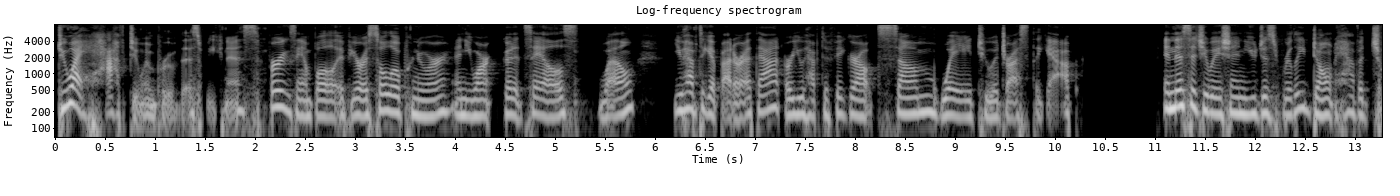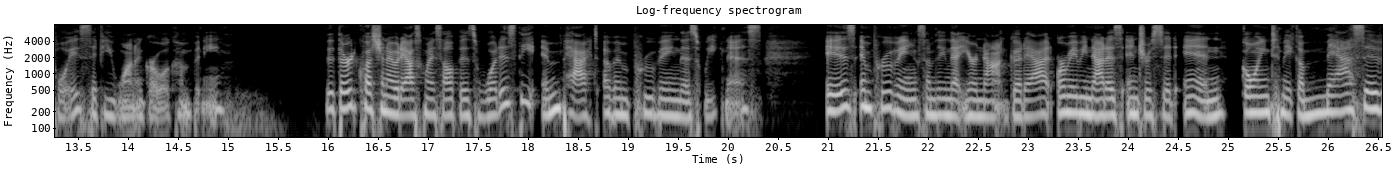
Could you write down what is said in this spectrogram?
do I have to improve this weakness? For example, if you're a solopreneur and you aren't good at sales, well, you have to get better at that, or you have to figure out some way to address the gap. In this situation, you just really don't have a choice if you want to grow a company. The third question I would ask myself is what is the impact of improving this weakness? Is improving something that you're not good at or maybe not as interested in going to make a massive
